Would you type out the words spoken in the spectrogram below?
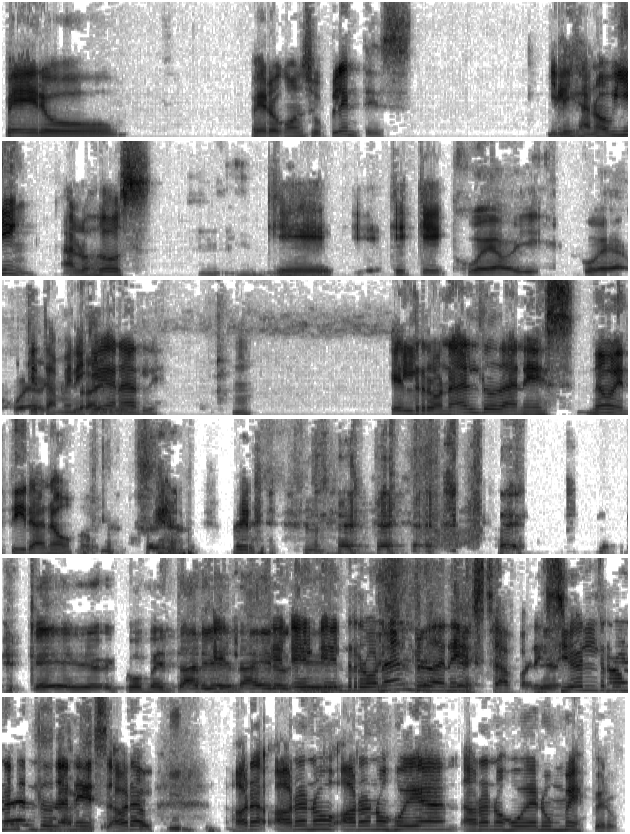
pero, pero con suplentes. Y les ganó bien a los dos, que, que, que, Juega bien. Juega, juega que también hay que ganarle. El Ronaldo danés. No, mentira, no. ¿Qué comentario el, el- que- el Ronaldo danés, apareció el Ronaldo danés. Ahora, ahora, ahora no, ahora no juegan, ahora no juegan un mes, pero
